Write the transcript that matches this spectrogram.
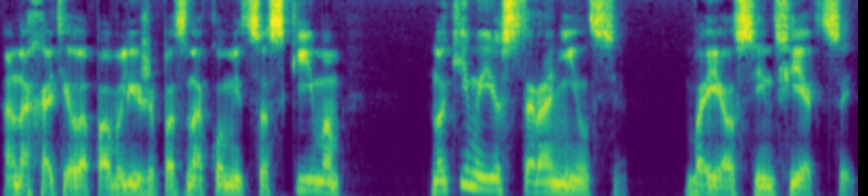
Она хотела поближе познакомиться с Кимом, но Ким ее сторонился, боялся инфекций.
